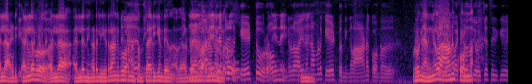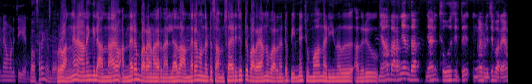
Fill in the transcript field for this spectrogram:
അല്ല അടി അല്ല ബ്രോ അല്ല അല്ല നിങ്ങളുടെ ലീഡറാണ് ഇപ്പൊ പറഞ്ഞത് സംസാരിക്കണ്ടേന്ന് അതുകൊണ്ട് ഞാൻ പറഞ്ഞു ബ്രോ. കേട്ടു ബ്രോ. നിങ്ങൾ കേട്ടു. നിങ്ങളാണ് കൊന്നത്. ബ്രോ ഞങ്ങളാണ് കൊന്ന ബ്രോ അങ്ങനാണെങ്കിൽ അന്നേരം അന്നേരം പറയണമായിരുന്നു. അല്ലാതെ അന്നേരം വന്നിട്ട് സംസാരിച്ചിട്ട് പറയാന്ന് പറഞ്ഞിട്ട് പിന്നെ ചുമ്മാ വന്നടിയുന്നത് അതൊരു ഞാൻ പറഞ്ഞെന്താ? ഞാൻ ചോദിച്ചിട്ട് നിങ്ങളെ വിളിച്ച് പറയാം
